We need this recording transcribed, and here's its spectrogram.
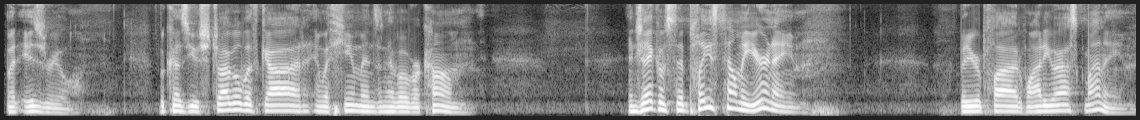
but Israel because you struggle with God and with humans and have overcome. And Jacob said, Please tell me your name. But he replied, Why do you ask my name?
